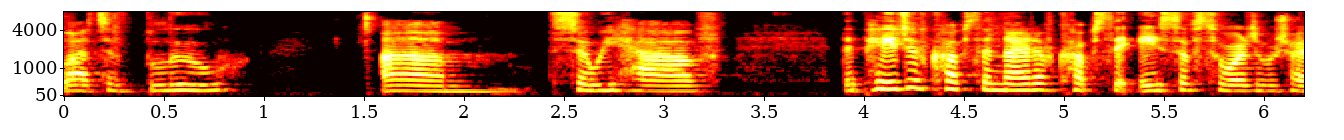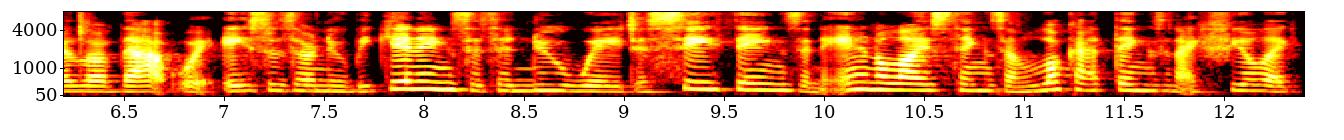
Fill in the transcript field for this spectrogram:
Lots of blue. Um so we have the page of cups the knight of cups the ace of swords which I love that. Aces are new beginnings. It's a new way to see things and analyze things and look at things. And I feel like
